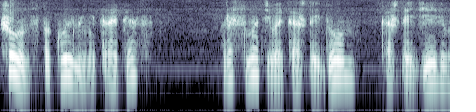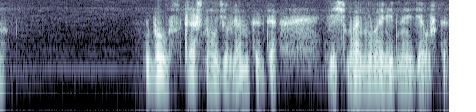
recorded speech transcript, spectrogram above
Шел он спокойно, не торопясь, рассматривая каждый дом, каждое дерево. И был страшно удивлен, когда весьма миловидная девушка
